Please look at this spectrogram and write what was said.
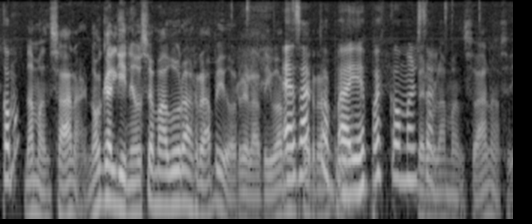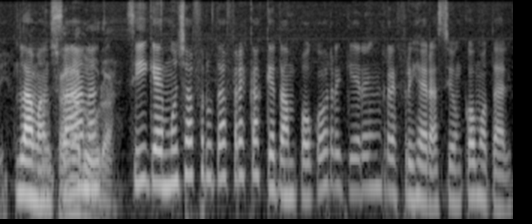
¿Cómo? La manzana. No, que el guineo se madura rápido, relativamente Exacto, rápido. ahí después comerse Pero la manzana, sí. la manzana. dura. Sí, que hay muchas frutas frescas que tampoco requieren refrigeración como tal.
